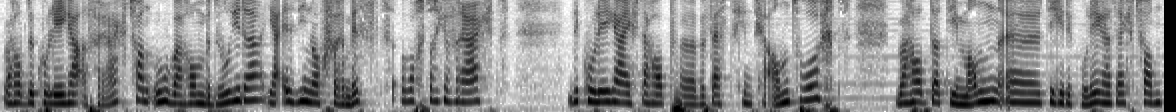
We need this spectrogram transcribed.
Waarop de collega vraagt van hoe, waarom bedoel je dat? Ja, is die nog vermist? Wordt er gevraagd. De collega heeft daarop uh, bevestigend geantwoord, waarop dat die man uh, tegen de collega zegt van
